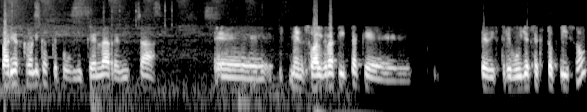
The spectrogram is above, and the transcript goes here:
varias crónicas que publiqué en la revista eh, mensual gratuita que, que distribuye Sexto Piso.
